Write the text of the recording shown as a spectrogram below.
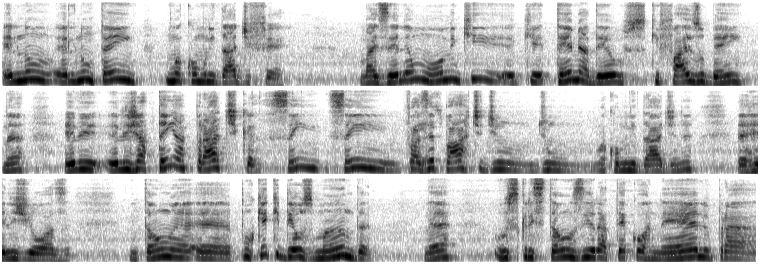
Ele não, ele não tem uma comunidade de fé, mas ele é um homem que, que teme a Deus, que faz o bem, né? Ele, ele já tem a prática sem, sem fazer parte de, um, de um, uma comunidade né? é, religiosa. Então, é, é, por que, que Deus manda né, os cristãos ir até Cornélio para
